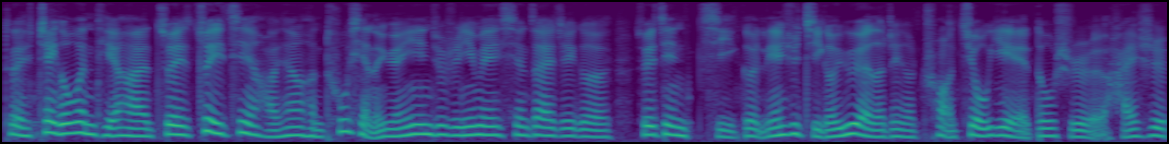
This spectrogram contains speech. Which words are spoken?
对这个问题哈，最最近好像很凸显的原因，就是因为现在这个最近几个连续几个月的这个创就业都是还是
